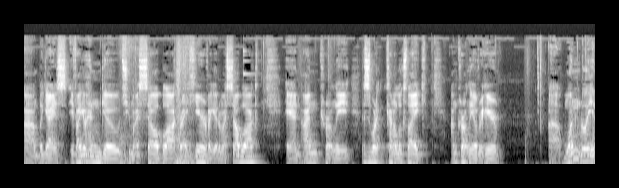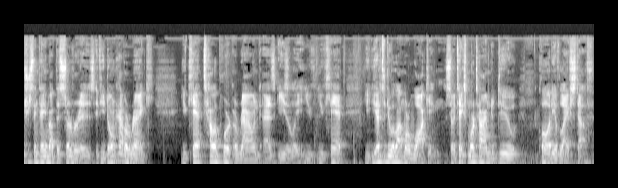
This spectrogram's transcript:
Um, but guys, if I go ahead and go to my cell block right here, if I go to my cell block, and I'm currently, this is what it kind of looks like. I'm currently over here. Uh, one really interesting thing about this server is if you don't have a rank, you can't teleport around as easily. You, you can't, you have to do a lot more walking. So it takes more time to do quality of life stuff.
